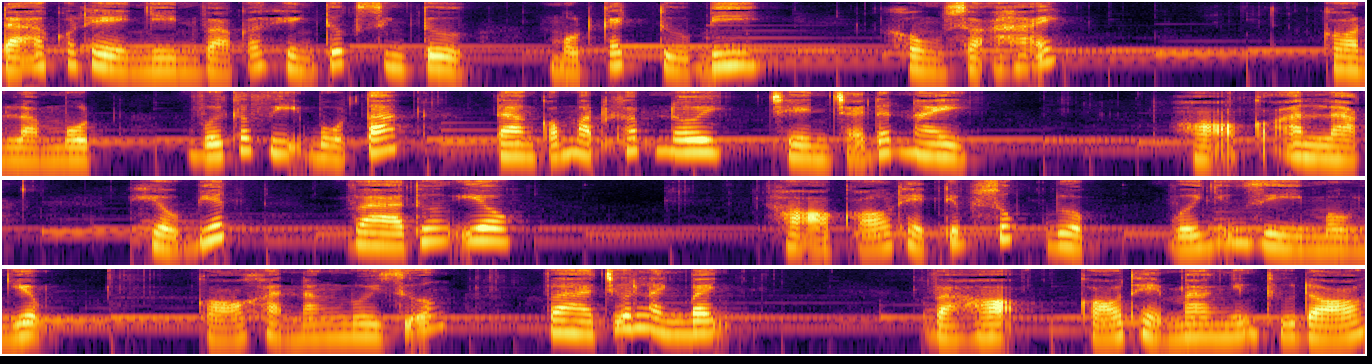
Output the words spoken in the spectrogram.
đã có thể nhìn vào các hình thức sinh tử một cách từ bi, không sợ hãi. Còn là một với các vị bồ tát đang có mặt khắp nơi trên trái đất này họ có an lạc, hiểu biết và thương yêu. Họ có thể tiếp xúc được với những gì mầu nhiệm, có khả năng nuôi dưỡng và chữa lành bệnh, và họ có thể mang những thứ đó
